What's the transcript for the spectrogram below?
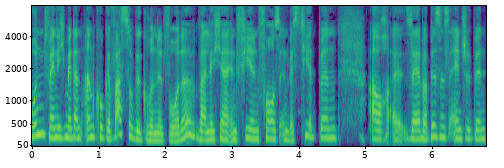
Und wenn ich mir dann angucke, was so gegründet wurde, weil ich ja in vielen Fonds investiert bin, auch äh, selber Business Angel bin,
